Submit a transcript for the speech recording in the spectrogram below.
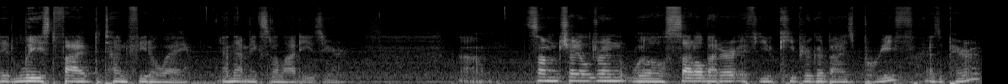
at least five to ten feet away, and that makes it a lot easier. Um, some children will settle better if you keep your goodbyes brief as a parent.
